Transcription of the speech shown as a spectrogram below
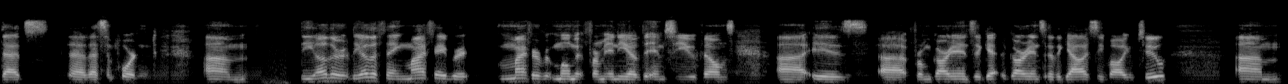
that's uh, that's important um, the other the other thing my favorite my favorite moment from any of the MCU films uh, is uh, from Guardians of, Guardians of the Galaxy Volume Two. Um,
